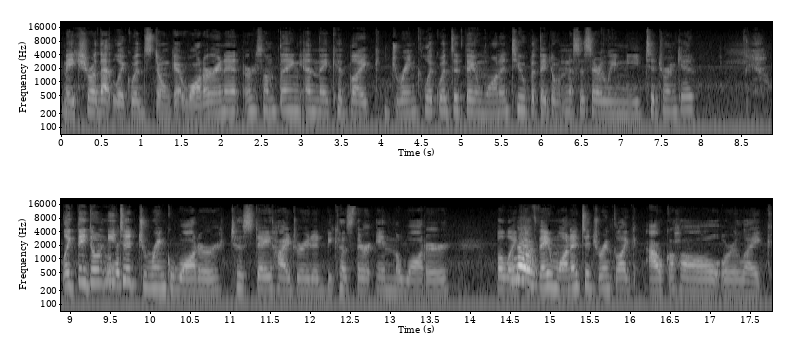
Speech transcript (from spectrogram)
make sure that liquids don't get water in it or something and they could like drink liquids if they wanted to, but they don't necessarily need to drink it. Like they don't need to drink water to stay hydrated because they're in the water. But like No. if they wanted to drink like alcohol or like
